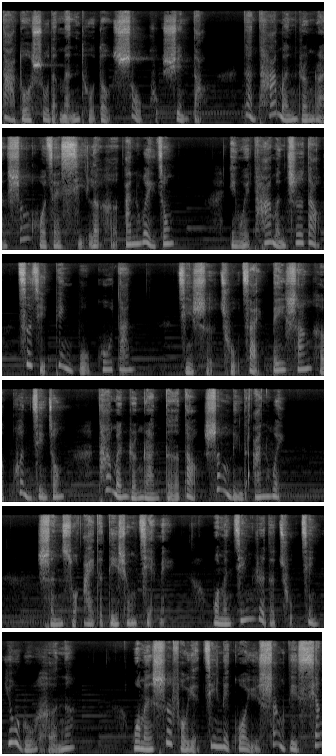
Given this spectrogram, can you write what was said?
大多数的门徒都受苦殉道，但他们仍然生活在喜乐和安慰中，因为他们知道自己并不孤单。即使处在悲伤和困境中，他们仍然得到圣灵的安慰。神所爱的弟兄姐妹，我们今日的处境又如何呢？我们是否也经历过与上帝相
